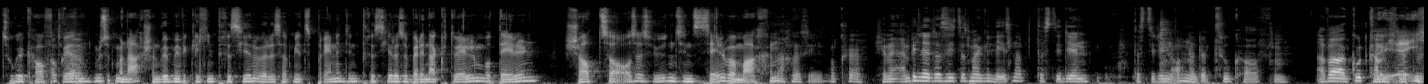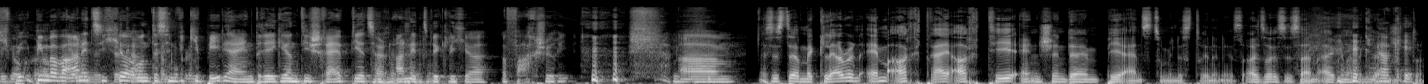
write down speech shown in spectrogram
zugekauft Okay. werden. Müsste man nachschauen, würde mich wirklich interessieren, weil das hat mich jetzt brennend interessiert. Also bei den aktuellen Modellen schaut so aus, als würden sie es selber machen. Machen sie. Okay. Ich habe mir einbildet, dass ich das mal gelesen habe, dass die den, dass die den auch noch dazu kaufen. Aber gut, kann mich Äh, natürlich ich auch bin, bin mir aber auch nicht sicher kein- und das sind. Wikipedia-Einträge und die schreibt jetzt halt auch nicht wirklich eine, eine Fachjury. ähm, Es ist der McLaren M838T Engine, der im P1 zumindest drinnen ist. Also es ist ein eigener McLaren Okay. Motor.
